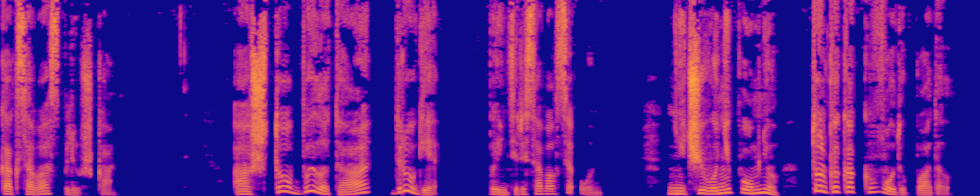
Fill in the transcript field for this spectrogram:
как сова с плюшка. — А что было-то, а, други? — поинтересовался он. — Ничего не помню, только как в воду падал,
